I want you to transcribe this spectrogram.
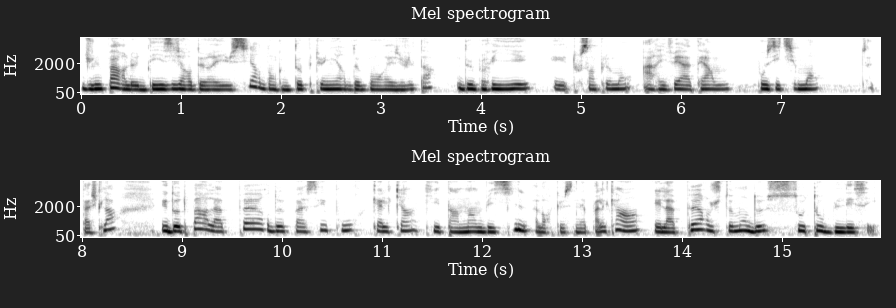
D'une part, le désir de réussir, donc d'obtenir de bons résultats, de briller et tout simplement arriver à terme positivement cette tâche-là, et d'autre part la peur de passer pour quelqu'un qui est un imbécile, alors que ce n'est pas le cas, hein, et la peur justement de s'auto-blesser.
